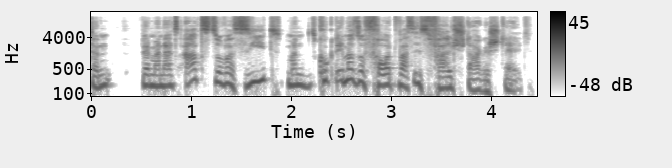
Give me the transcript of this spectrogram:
dann, wenn man als Arzt sowas sieht, man guckt immer sofort, was ist falsch dargestellt.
